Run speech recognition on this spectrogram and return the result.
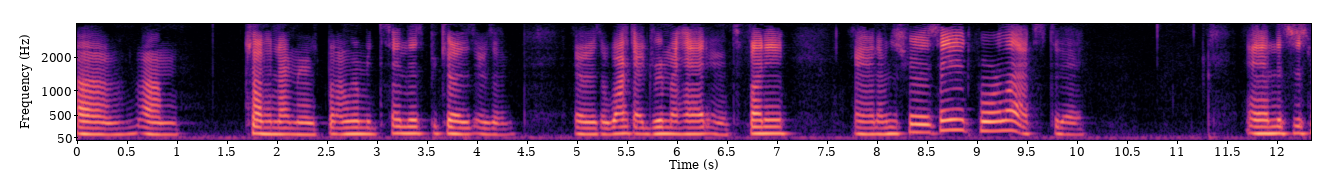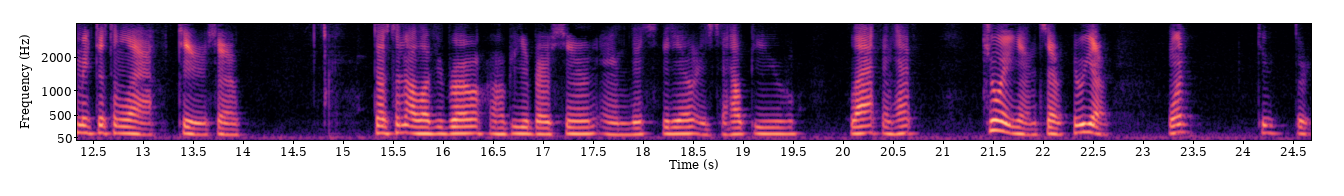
of um, childhood nightmares. But I'm going to be saying this because it was a it was a whacked out dream in my head and it's funny and I'm just to say it for laughs today. And this is just makes Dustin laugh too. So, Dustin, I love you, bro. I hope you get better soon. And this video is to help you laugh and have joy again. So here we go. One, two, three.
